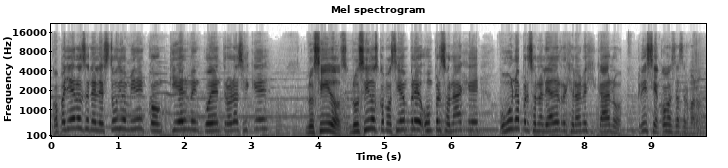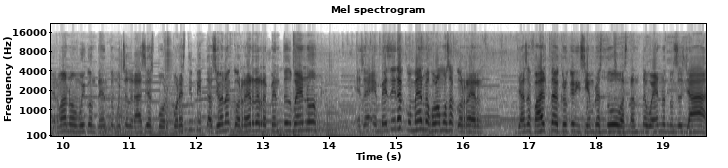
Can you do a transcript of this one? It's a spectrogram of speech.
Compañeros en el estudio, miren con quién me encuentro. Ahora sí que lucidos, lucidos como siempre, un personaje, una personalidad del regional mexicano. Cristian, ¿cómo estás, hermano? Hermano, muy contento, muchas gracias por, por esta invitación a correr. De repente es bueno. O sea, en vez de ir a comer, mejor vamos a correr. Ya hace falta, creo que diciembre estuvo bastante bueno, entonces ya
